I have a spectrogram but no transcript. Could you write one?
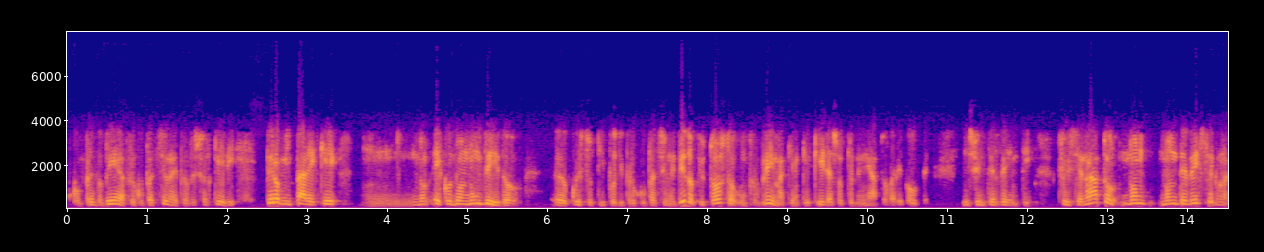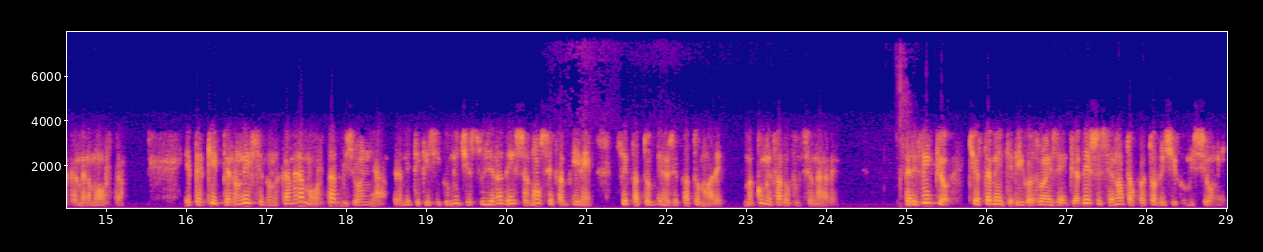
comprendo bene la preoccupazione del professor Cheli, però mi pare che mh, mm, non, ecco, non, non vedo eh, questo tipo di preoccupazione. Vedo piuttosto un problema che anche Chiedi ha sottolineato varie volte nei suoi interventi, cioè il Senato non, non deve essere una Camera morta e perché per non essere una Camera morta bisogna veramente che si cominci a studiare adesso non se fa bene, se è fatto bene o se è fatto male, ma come farlo funzionare. Per esempio, certamente, vi dico solo un esempio, adesso il Senato ha 14 commissioni,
